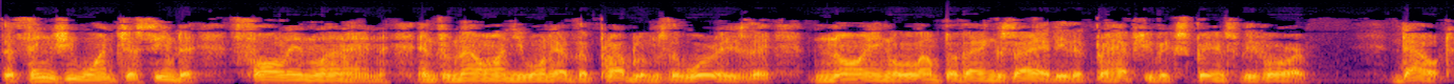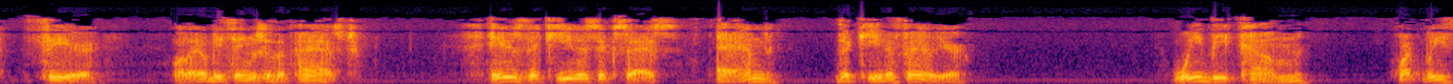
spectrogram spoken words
The things you want just seem to fall in line, and from now on you won't have the problems, the worries, the gnawing lump of anxiety that perhaps you've experienced before. Doubt, fear, well, they'll be things of the past. Here's the key to success and the key to failure. We become what we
